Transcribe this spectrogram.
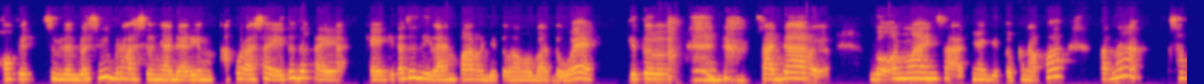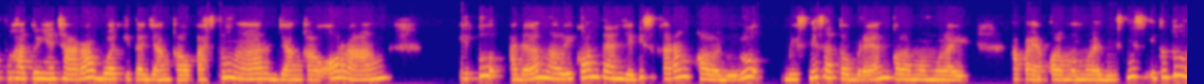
COVID-19 ini berhasil nyadarin aku rasa ya itu udah kayak kayak kita tuh dilempar gitu lah mau batu weh gitu loh. Hmm. Sadar go online saatnya gitu. Kenapa? Karena satu-satunya cara buat kita jangkau customer, jangkau orang itu adalah melalui konten. Jadi sekarang kalau dulu bisnis atau brand kalau mau mulai apa ya, kalau mau mulai bisnis itu tuh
